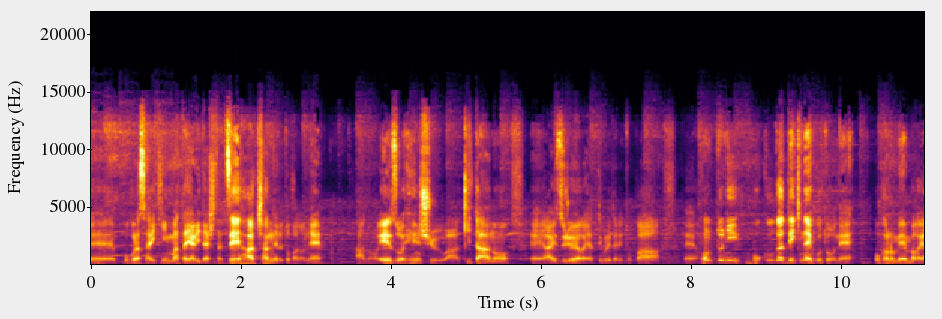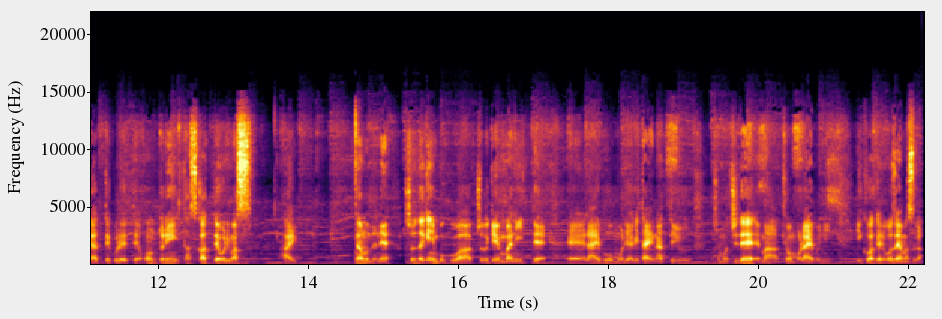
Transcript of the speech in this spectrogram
えー、僕ら最近またやりだした「ゼーハーチャンネル」とかのねあの映像編集はギターの、え、会津亮也がやってくれたりとか、えー、本当に僕ができないことをね他のメンバーがやってくれて本当に助かっております。はい。なのでねそれだけに僕はちょっと現場に行って、えー、ライブを盛り上げたいなっていう気持ちで、まあ、今日もライブに行くわけでございますが、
